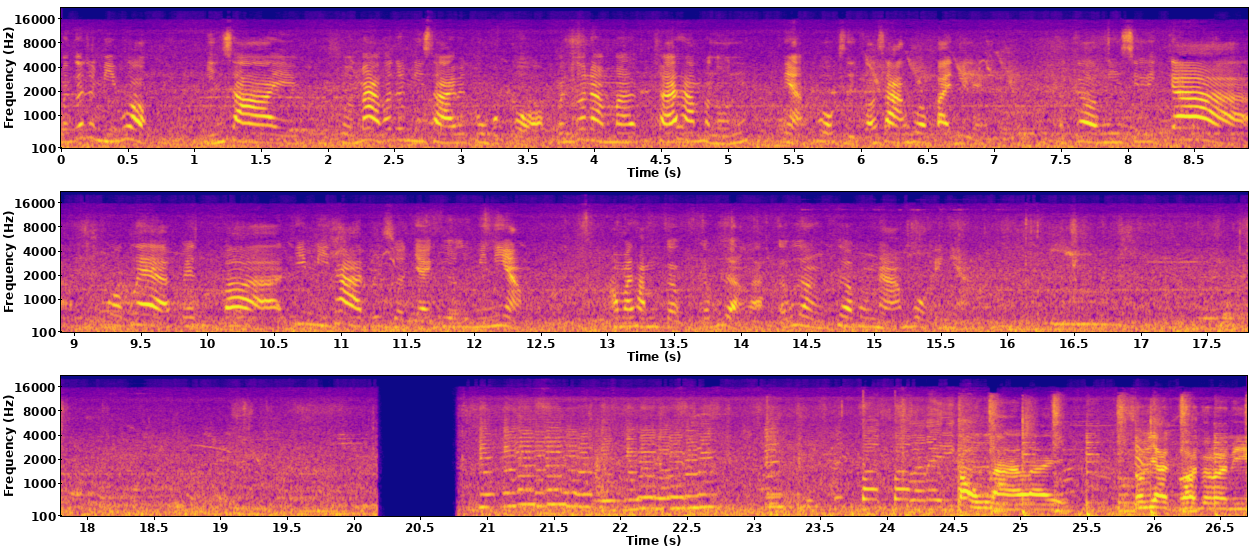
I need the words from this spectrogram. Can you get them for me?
มันก็จะมีพวกหินทราย ส่วนมากก็จะมีทรายเป็นองค์ประกอบ มันก็นำมาใช้ทำถนนเนี่ยพวกสิ่งก่อสร้างทั่วไปนี่แหละแล้วก็มีซิลิก้าพวกแร่เป็นว่าที่มีธาตุเป็นส่วนใหญ่คืออลูมิเนียม เอามาทำกับกระเบื้องอะกระเบื้องเคลือบห้องน้ำพวกไอเนี่ย ยากรธรณี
